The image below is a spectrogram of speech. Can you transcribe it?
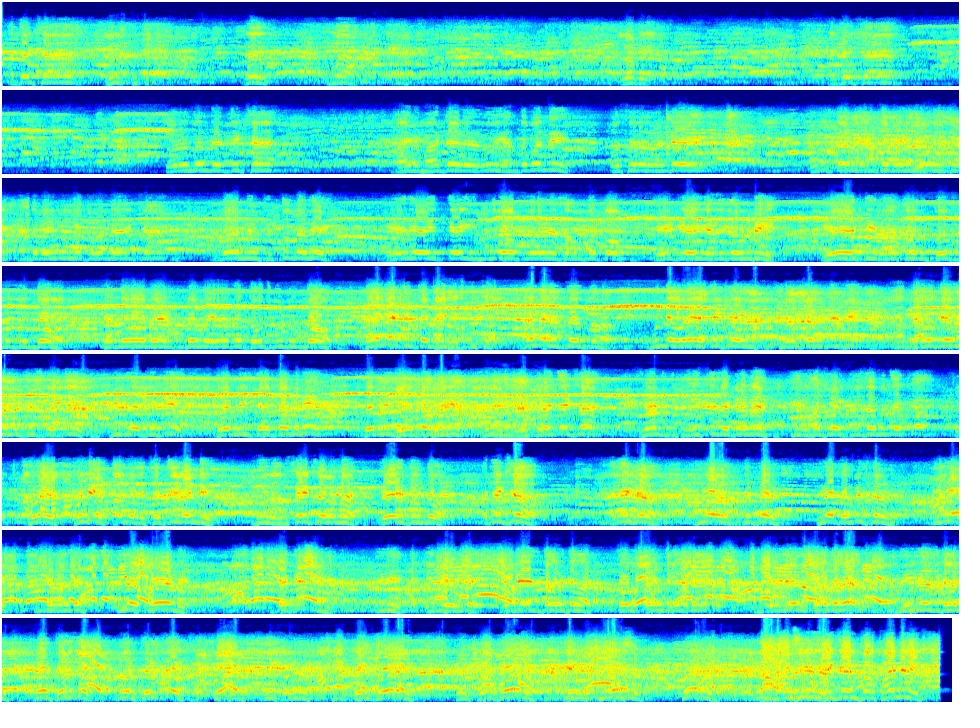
అధ్యక్ష అధ్యక్ష చూడమంది అధ్యక్ష ఆయన మాట్లాడారు ఎంతమంది వస్తున్నారంటే ప్రభుత్వానికి ఎంత భయమో ఎంత భయమో చూడండి అధ్యక్ష ఇవాళ నేను చెప్తున్నది ఏదైతే ఇందిరాపూర్ అనే సంస్థతో ఏటీఐ వెనక ఉండి ఏదైతే రాష్ట్రాన్ని దోచుకుంటుందో చంద్రబాబు నాయుడు కుటుంబం ఏదైతే దోచుకుంటుందో దాన్నే చెప్తాను దయచేసి చెప్తాను ముందు ఆ దేవదేవులను తీసుకొచ్చి వీధిలో పెట్టి దోపిడీ చేస్తామని దోపిడీ చేస్తామని ఎక్కడ అధ్యక్ష ఇలాంటి పరిస్థితి ఎక్కడైనా ఈ రాష్ట్రంలో చూసామని అధ్యక్ష రండి రండి మీ వెబ్సైట్లో ఉన్న ఏదైతే ఉందో అధ్యక్ష అధ్యక్ష ఇదిగో చెప్పారు పంపిస్తాను ఎక్కడ ఇది ఇది ఇది ఎవిడెన్స్ తాలూకా సంస్థ ఉంది కాదా ఇది ఎవిడెన్స్ కాదా ఇది ఎవిడెన్స్ కాదు నాకు తెలుసు నాకు తెలుసు చూడండి. ఈ చూడండి. ఈ చూడండి. ఈ చూడండి. ఈ చూడండి. The house is adjourned for five minutes.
